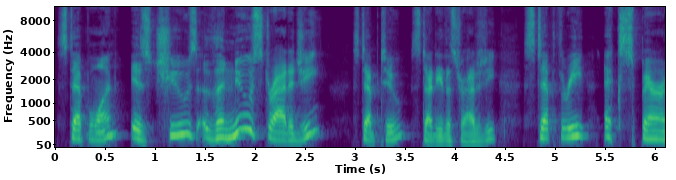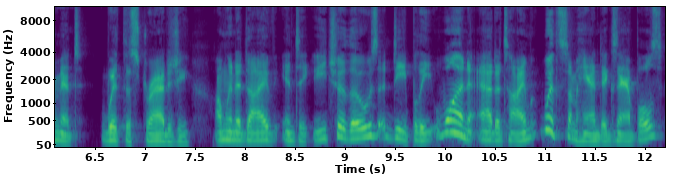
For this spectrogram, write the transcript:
Step one is choose the new strategy. Step two, study the strategy. Step three, experiment with the strategy. I'm going to dive into each of those deeply, one at a time, with some hand examples.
